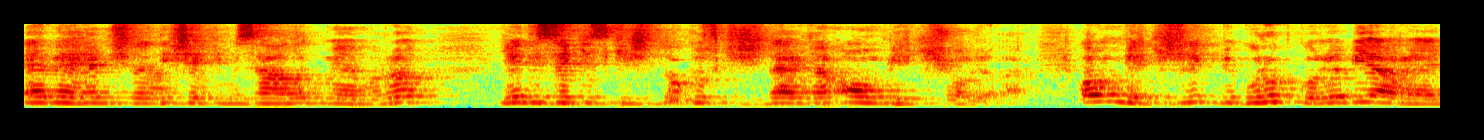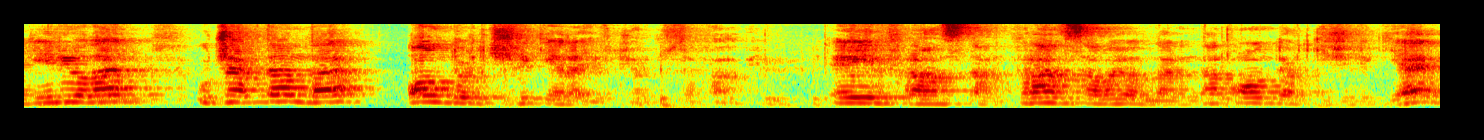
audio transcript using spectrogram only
ebe, hemşire, diş hekimi, sağlık memuru 7-8 kişi, 9 kişi derken 11 kişi oluyorlar. 11 kişilik bir grup kuruyor, bir araya geliyorlar. Uçaktan da 14 kişilik yer ayırtıyor Mustafa abi. Air France'dan, Fransa Hava Yolları'ndan 14 kişilik yer.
